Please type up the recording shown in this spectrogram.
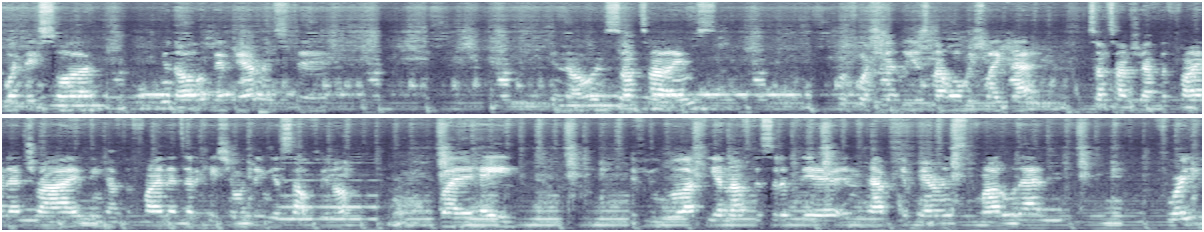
what they saw, you know, their parents did you know, and sometimes, unfortunately, it's not always like that. Sometimes you have to find that drive and you have to find that dedication within yourself, you know. But hey, if you're lucky enough to sit up there and have your parents model that for you,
